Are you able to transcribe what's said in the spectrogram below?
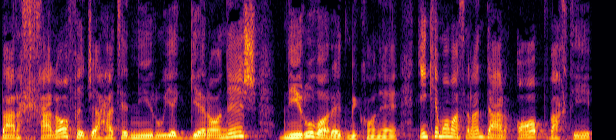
برخلاف جهت نیروی گرانش نیرو وارد می‌کنه. این که ما مثلا در آب وقتی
